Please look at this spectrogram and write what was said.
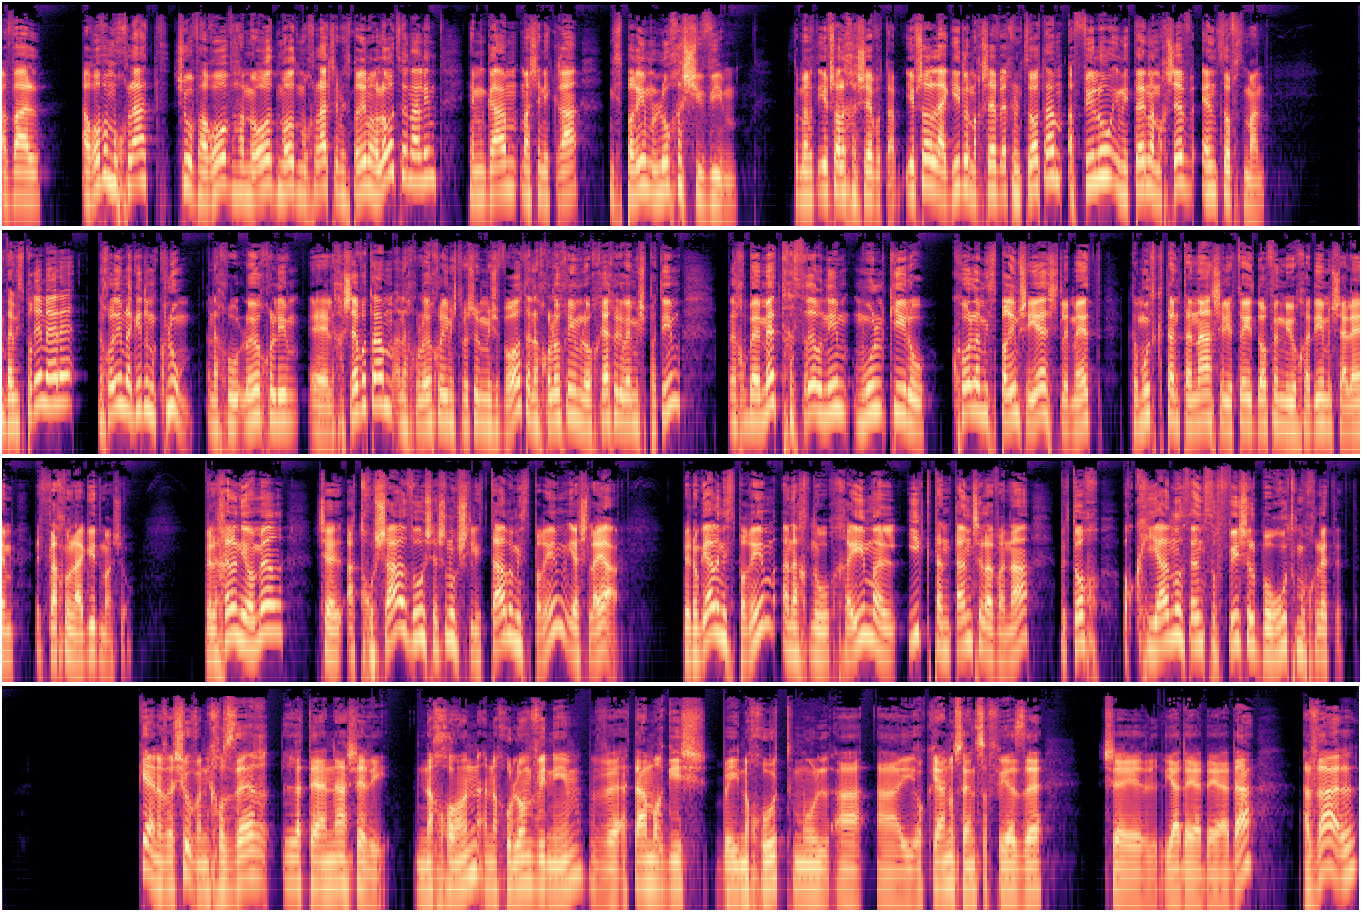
אבל הרוב המוחלט, שוב, הרוב המאוד מאוד מוחלט של מספרים הלא רציונליים, הם גם מה שנקרא מספרים לא חשיבים. זאת אומרת, אי אפשר לחשב אותם. אי אפשר להגיד למחשב איך למצוא אותם, אפילו אם ניתן למחשב אין סוף זמן. והמספרים האלה, אנחנו לא יודעים להגיד להם כלום. אנחנו לא יכולים אה, לחשב אותם, אנחנו לא יכולים להשתמש במשוואות, אנחנו לא יכולים להוכיח לגבי משפטים. אנחנו באמת חסרי אונים מול כאילו כל המספרים שיש, למעט כמות קטנטנה של יוצאי דופן מיוחדים שעליהם הצלחנו להגיד משהו. ולכן אני אומר שהתחושה הזו שיש לנו שליטה במספרים היא אשליה. בנוגע למספרים, אנחנו חיים על אי קטנטן של הבנה בתוך אוקיינוס אינסופי של בורות מוחלטת. כן, אבל שוב, אני חוזר לטענה שלי. נכון, אנחנו לא מבינים, ואתה מרגיש באי נוחות מול האוקיינוס האינסופי הזה של ידה ידה ידה, אבל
